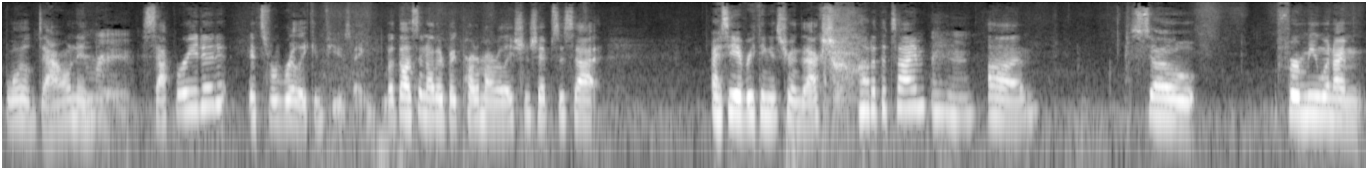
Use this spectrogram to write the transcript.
boiled down and Right. separated, it's really confusing. But that's another big part of my relationships is that I see everything as transactional a lot of the time. Mm-hmm. Um, so for me, when I'm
